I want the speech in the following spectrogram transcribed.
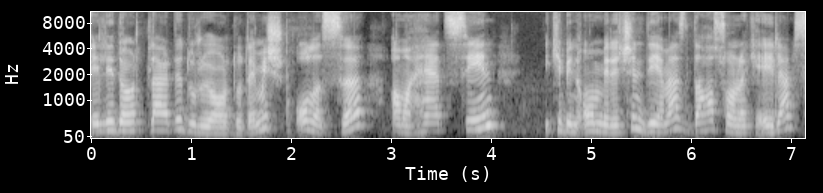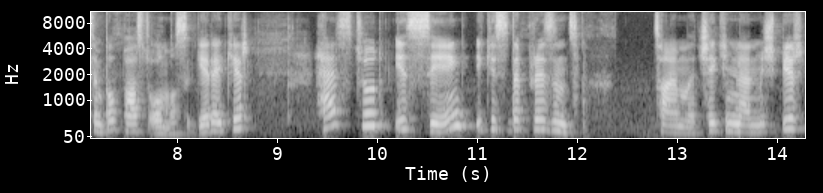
54'lerde duruyordu demiş. Olası ama had seen 2011 için diyemez. Daha sonraki eylem simple past olması gerekir. Has stood is seeing ikisi de present time'la çekimlenmiş bir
